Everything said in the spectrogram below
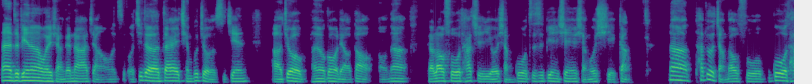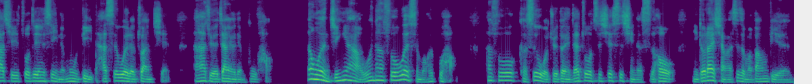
当然这边呢，我也想跟大家讲，我我记得在前不久的时间啊、就有朋友跟我聊到哦，那聊到说他其实有想过知识变现，也想过斜杠。那他就讲到说，不过他其实做这件事情的目的，他是为了赚钱，那他觉得这样有点不好。那我很惊讶，我问他说为什么会不好？他说：“可是我觉得你在做这些事情的时候，你都在想的是怎么帮别人，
